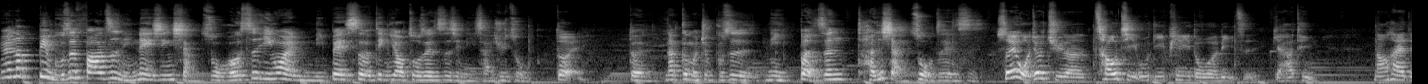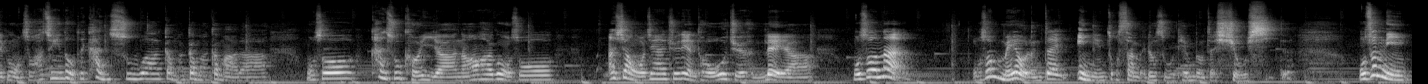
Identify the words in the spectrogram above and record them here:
因为那并不是发自你内心想做，而是因为你被设定要做这件事情，你才去做。对，对，那根本就不是你本身很想做这件事。所以我就举了超级无敌霹雳多的例子给他听，然后他一直跟我说，他最近都有在看书啊，干嘛干嘛干嘛的啊。我说看书可以啊，然后他跟我说，啊，像我现在去练头，我会觉得很累啊。我说那。我说没有人在一年做三百六十五天没有在休息的。我说你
